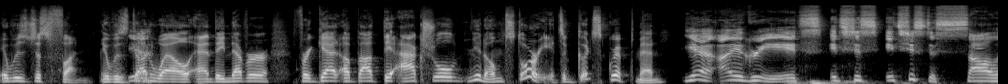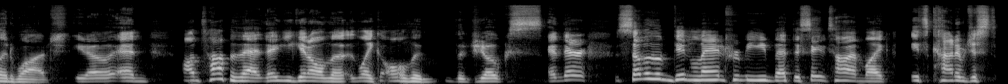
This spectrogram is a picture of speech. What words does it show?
it was just fun. It was Yeah. done well and they never forget about the actual, you know, story. It's a good script, man. Yeah, I agree. It's it's just it's just a solid watch, you know. And on top of that, then you get all the like all the the jokes, and there some of them didn't land for me, but at the same time, like it's kind of just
